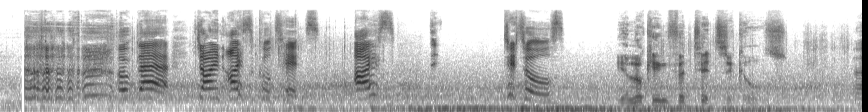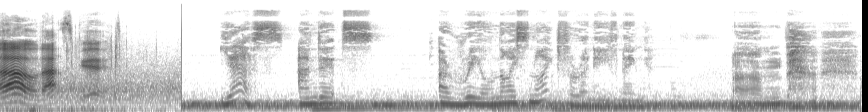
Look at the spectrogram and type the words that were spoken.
Up there, giant icicle tits. Ice t- tittles. You're looking for titsicles. Oh, that's good. Yes, and it's a real nice night for an evening. Um,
